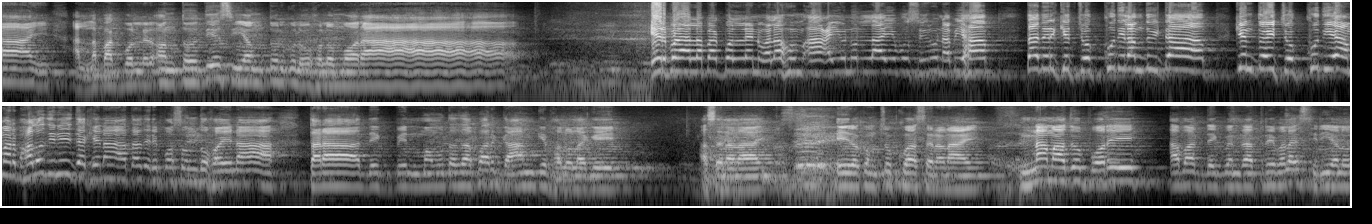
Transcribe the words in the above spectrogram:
নাই, আল্লাহ পাক বললেন, অন্তর দিয়েছি অন্তরগুলো হলো মরা। এরপর আল্লাহ পাক বললেন, ওয়ালাহুম আয়ুনুল্লাহ ইবসিরুন বিহা তাদেরকে চক্ষু দিলাম দুইটা, কিন্তু এই চক্ষু দিয়ে আমার ভালো জিনিস দেখে না, তাদের পছন্দ হয় না। তারা দেখবেন মমতা জাফার গানকে ভালো লাগে। আছে না নাই? এইরকম চক্ষু আছে না নাই? নামাজও পড়ে, আবার দেখবেন রাত্রেবেলায় সিরিয়ালও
